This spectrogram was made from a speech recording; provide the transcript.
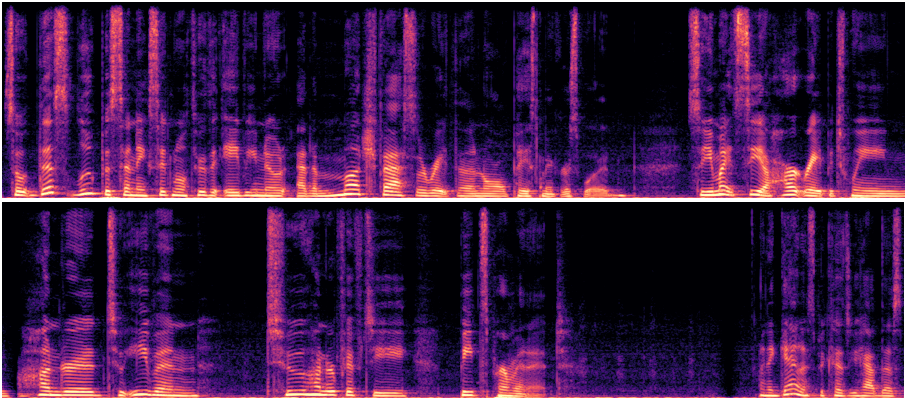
So this loop is sending signal through the AV node at a much faster rate than the normal pacemakers would. So you might see a heart rate between 100 to even 250 beats per minute. And again, it's because you have this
